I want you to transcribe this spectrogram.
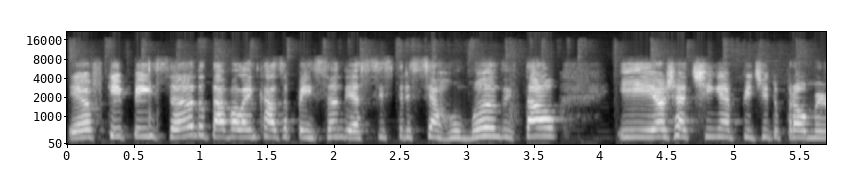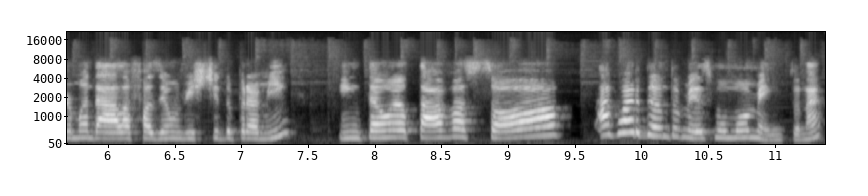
Eu fiquei pensando, estava lá em casa pensando e a sister se arrumando e tal. E eu já tinha pedido para uma irmã da Ala fazer um vestido para mim, então eu estava só aguardando mesmo o momento, né?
